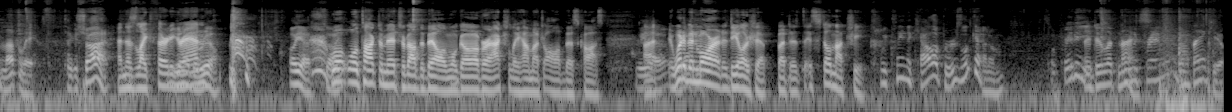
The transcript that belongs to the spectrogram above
Lovely. Take a shot. And there's like 30 you grand. oh yeah. We'll, we'll talk to Mitch about the bill and we'll go over actually how much all of this cost. We, uh, uh, it would have been more at a dealership, but it's, it's still not cheap. We clean the calipers. Look at them. So pretty. They do look nice. Well, thank you.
